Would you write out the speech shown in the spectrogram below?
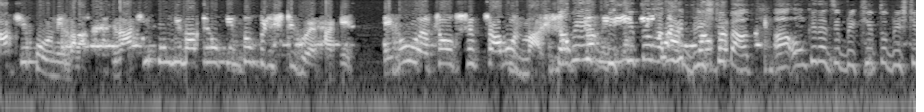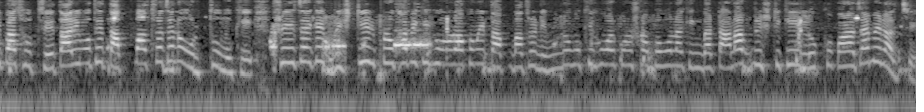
রাখি পূর্ণিমা। রাখি পূর্ণিমাতেও কিন্তু বৃষ্টি হয়ে থাকে। এবং চলছে শ্রাবণ মাস। তবে এই সবটা মিলিয়ে বিক্ষিপ্ত মানে বৃষ্টিপাত আহ, অঙ্কিতা যে বিক্ষিপ্ত বৃষ্টিপাত হচ্ছে তারই মধ্যে তাপমাত্রা যেন ঊর্ধ্বমুখী। সেই জায়গায় বৃষ্টির প্রভাবে কি কোনো রকমের তাপমাত্রা নিম্নমুখী হওয়ার কোনো সম্ভাবনা কিংবা টানা বৃষ্টি কি লক্ষ্য করা যাবে রাজ্যে?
